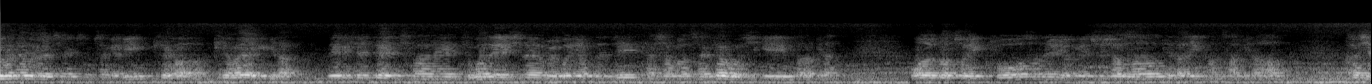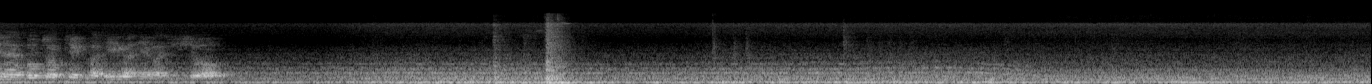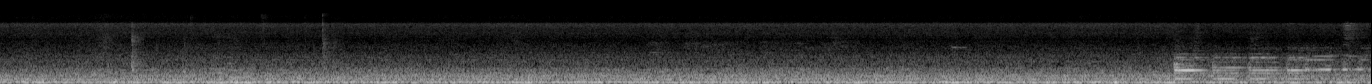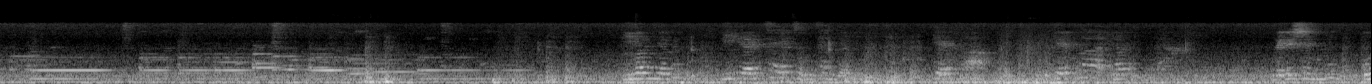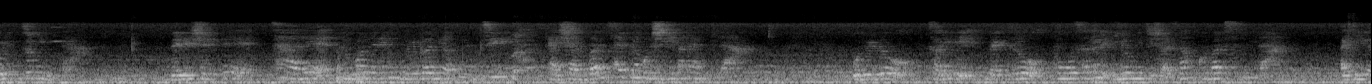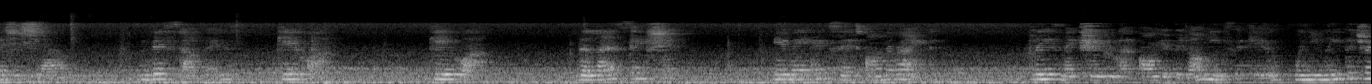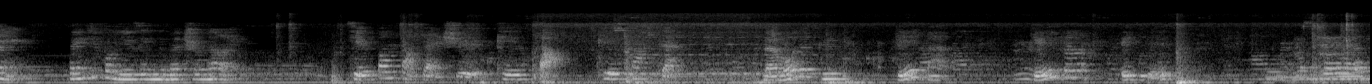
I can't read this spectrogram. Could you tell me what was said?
열차의 정착역이 개화, 개화역입니다. 내리실 때 차 안에 두고 내리시는 물건이 없는지 다시 한번 살펴보시기 바랍니다. 이번 역은 이 열차의 종착역인 개화, 개화역입니다. 내리실 문은 오른쪽입니다. 내리실 때 차 안에 두고 내린 물건이 없는지 다시 한번 살펴보시기 바랍니다. 오늘도 저희 메트로 9호선을 이용해 주셔서 고맙습니다. 안녕히 가십시오. This 개화, 개화, the last station. You may exit on the right. Please make sure you have all your belongings with you when you leave the train. Thank you for using the Metro 9. 前方到站是 K 化 K 花站。まもなく競馬競馬駅です。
